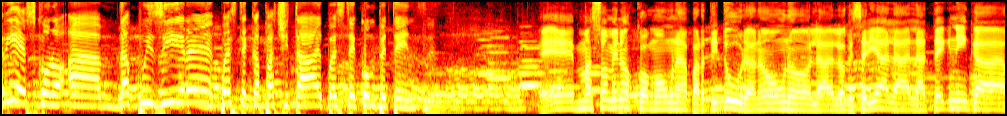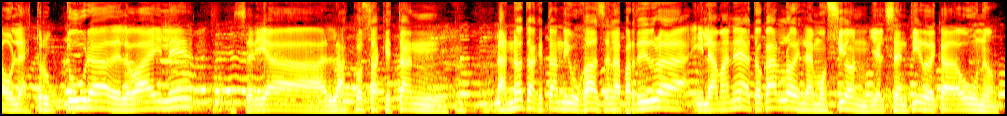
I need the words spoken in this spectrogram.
riescono ad acquisire queste capacità e queste competenze? Es más o menos como una partitura, ¿no? Uno, lo que sería la, técnica o la estructura del baile, sería las cosas que están, las notas que están dibujadas en la partitura y la manera de tocarlo es la emoción y el sentir de cada uno.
